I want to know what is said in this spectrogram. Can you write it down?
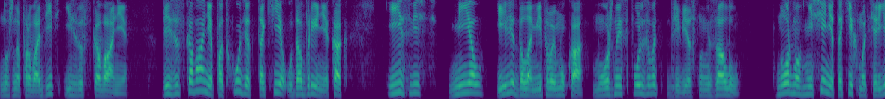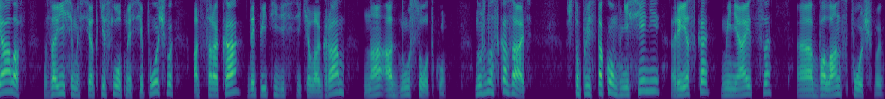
нужно проводить известкование. Для известкования подходят такие удобрения, как известь, мел или доломитовая мука. Можно использовать древесную золу. Норма внесения таких материалов в зависимости от кислотности почвы от 40 до 50 кг на одну сотку. Нужно сказать, что при таком внесении резко меняется э, баланс почвы.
